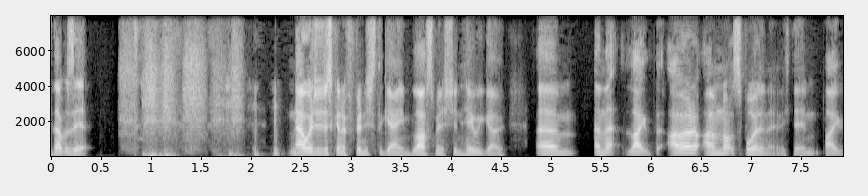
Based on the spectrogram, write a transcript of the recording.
that was it now we're just going to finish the game last mission here we go um and that like I, i'm not spoiling anything like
